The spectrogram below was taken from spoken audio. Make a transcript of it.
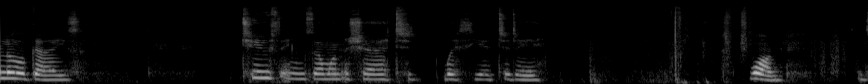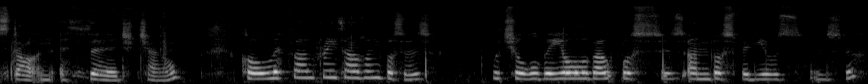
Hello guys. Two things I want to share to, with you today. One, I'm starting a third channel called Lift fan 3000 Buses, which will be all about buses and bus videos and stuff.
